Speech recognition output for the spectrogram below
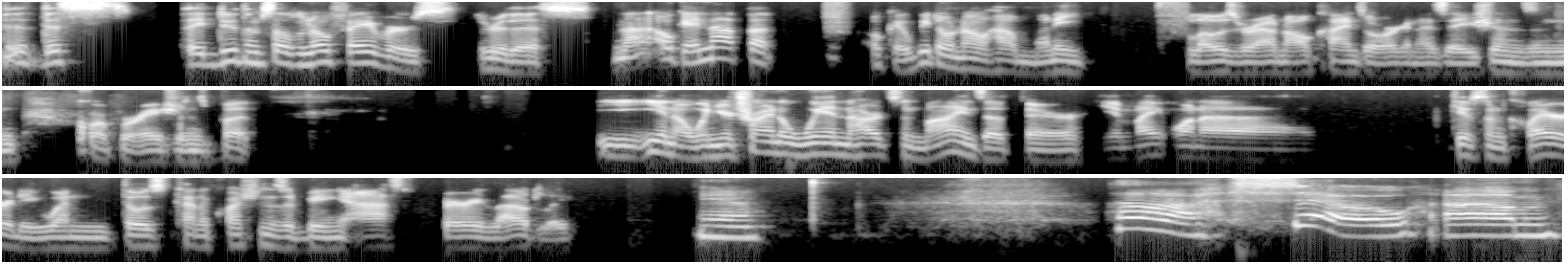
Th- this they do themselves no favors through this. Not okay. Not that okay. We don't know how money flows around all kinds of organizations and corporations, but you know, when you're trying to win hearts and minds out there, you might want to give some clarity when those kind of questions are being asked very loudly. Yeah. Ah, so um,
